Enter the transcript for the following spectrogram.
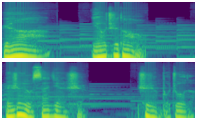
人啊。你要知道，人生有三件事是忍不住的：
